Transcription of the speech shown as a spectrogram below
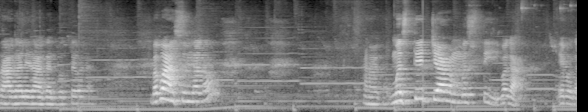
राग आले रागात बघते बघा. बाबा हसून जा हो. हा. बघा. मस्ती जाम मस्ती बघा. हे बघा.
